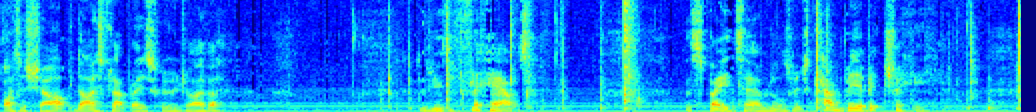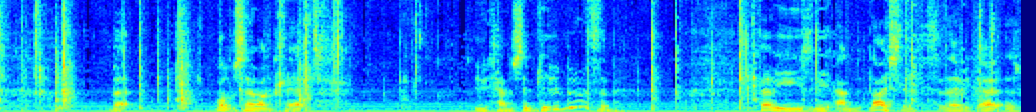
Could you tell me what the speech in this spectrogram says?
Quite a sharp, nice flat blade screwdriver. Because you need to flick out the spade terminals which can be a bit tricky. But once they're unclipped you can simply remove them very easily and nicely. So there we go, there's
